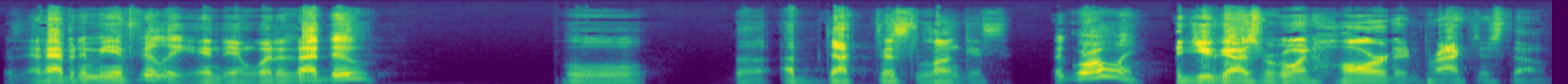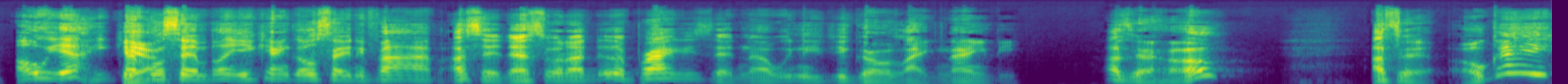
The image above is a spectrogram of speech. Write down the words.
because that happened to me in Philly. And then what did I do? Pull the abductus longus they're growing. And you guys were going hard in practice, though. Oh yeah, he kept yeah. on saying, "Blaine, you can't go 75." I said, "That's what I do at practice." He said, "No, we need you to go like 90." I said, "Huh?" I said, "Okay,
